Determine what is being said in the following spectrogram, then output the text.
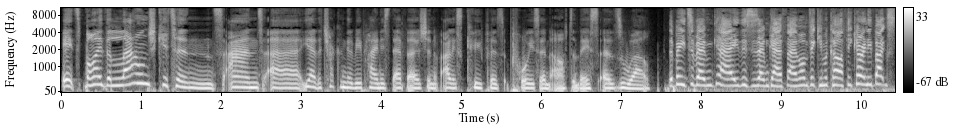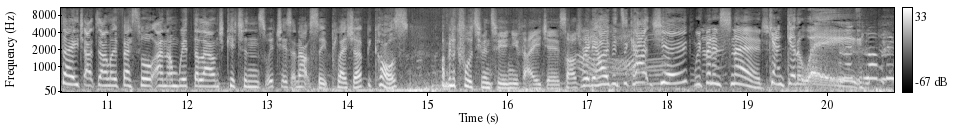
It's by the Lounge Kittens, and uh, yeah, the track I'm going to be playing is their version of Alice Cooper's Poison after this as well. The beat of MK, this is MKFM. I'm Vicki McCarthy, currently backstage at Download Festival, and I'm with the Lounge Kittens, which is an absolute pleasure because I've been looking forward to interviewing you for ages. So I was really hoping to catch you. We've been ensnared. Can't get away. It's lovely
